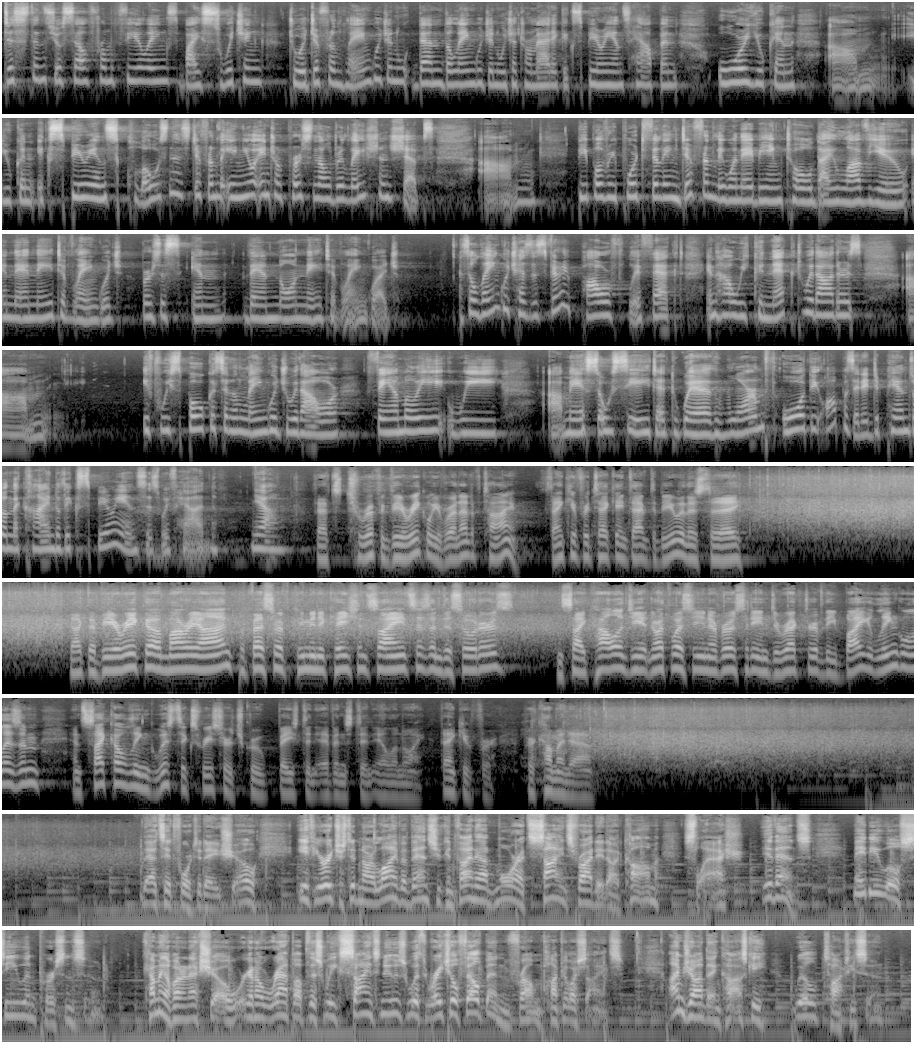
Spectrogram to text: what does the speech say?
distance yourself from feelings by switching to a different language than the language in which a traumatic experience happened or you can um, you can experience closeness differently in your interpersonal relationships um, people report feeling differently when they're being told i love you in their native language versus in their non-native language so, language has this very powerful effect in how we connect with others. Um, if we spoke a certain language with our family, we uh, may associate it with warmth or the opposite. It depends on the kind of experiences we've had. Yeah. That's terrific. Viorica, we've run out of time. Thank you for taking time to be with us today. Dr. Viorica Marian, Professor of Communication Sciences and Disorders and Psychology at Northwestern University and Director of the Bilingualism and Psycholinguistics Research Group based in Evanston, Illinois. Thank you for, for coming down. That's it for today's show. If you're interested in our live events, you can find out more at sciencefriday.com slash events. Maybe we'll see you in person soon. Coming up on our next show, we're going to wrap up this week's science news with Rachel Feltman from Popular Science. I'm John Dankosky. We'll talk to you soon.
